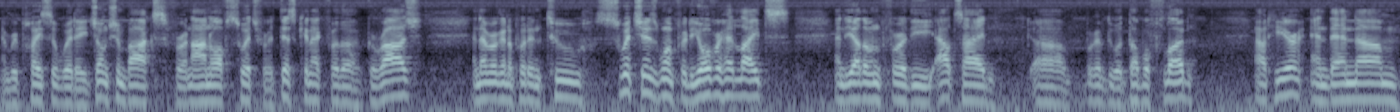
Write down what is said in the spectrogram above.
and replace it with a junction box for an on-off switch for a disconnect for the garage. And then we're gonna put in two switches, one for the overhead lights and the other one for the outside. Uh, we're gonna do a double flood out here. And then um,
